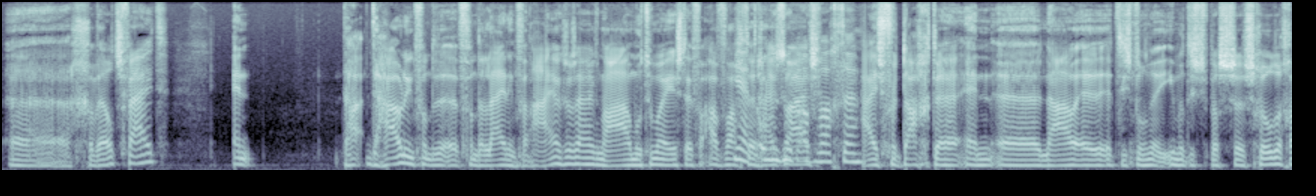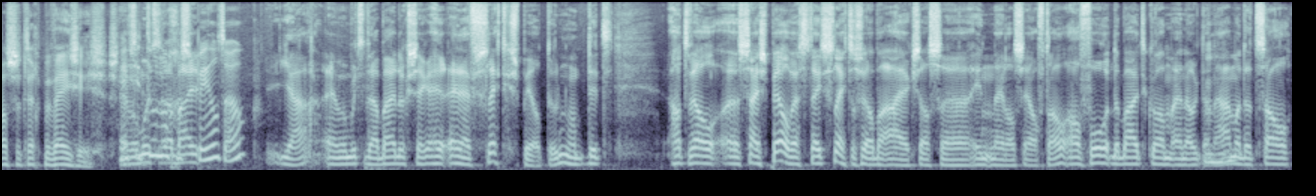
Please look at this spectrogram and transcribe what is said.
eh, geweldsfeit. En de, de houding van de, van de leiding van Ajax was eigenlijk... nou, moeten we maar eerst even afwachten. ja, het Hij is- afwachten. hij is verdachte en eh, nou, eh, het is nog, iemand is pas eh, schuldig als het echt bewezen is. Heeft we hij moeten toen nog daarbij- gespeeld ook? Ja, en we moeten daarbij nog zeggen, en hij heeft slecht gespeeld toen. Want dit had wel, zijn spel werd steeds slechter, zowel bij Ajax als eh, in het Nederlands elftal. Al voor het naar buiten kwam en ook daarna. Mhm. Maar dat, zal,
